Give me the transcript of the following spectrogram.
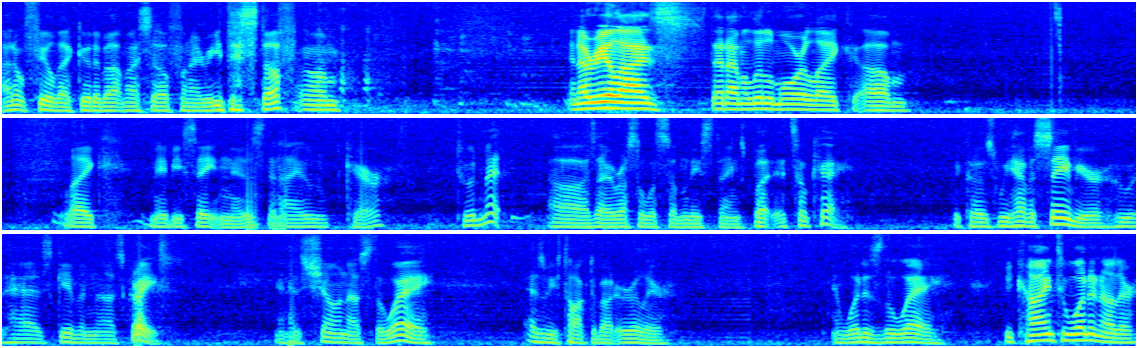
I don't feel that good about myself when I read this stuff. Um, and I realize that I'm a little more like, um, like maybe Satan is than I care to admit uh, as I wrestle with some of these things. But it's okay because we have a Savior who has given us grace and has shown us the way, as we've talked about earlier. And what is the way? Be kind to one another,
